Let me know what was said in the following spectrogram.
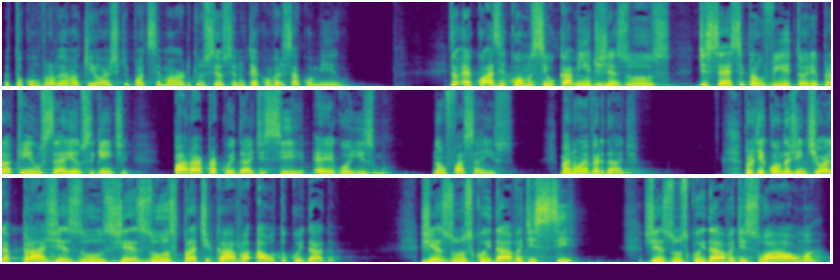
eu estou com um problema aqui, eu acho que pode ser maior do que o seu, você não quer conversar comigo? Então, é quase como se o caminho de Jesus dissesse para o Vitor e para quem o segue é o seguinte: parar para cuidar de si é egoísmo, não faça isso. Mas não é verdade. Porque quando a gente olha para Jesus, Jesus praticava autocuidado. Jesus cuidava de si. Jesus cuidava de sua alma.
